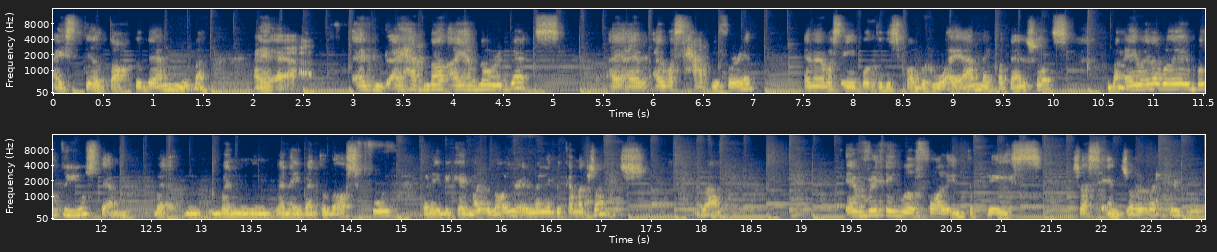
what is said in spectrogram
I still talk to them. Di ba? I, I, and I have not, I have no regrets. I, I, I was happy for it. And I was able to discover who I am, my potentials. But I mm-hmm. was able to use them when, when, I went to law school, when I became a lawyer, and when I became a judge. Everything will fall into place. Just enjoy what you're doing.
